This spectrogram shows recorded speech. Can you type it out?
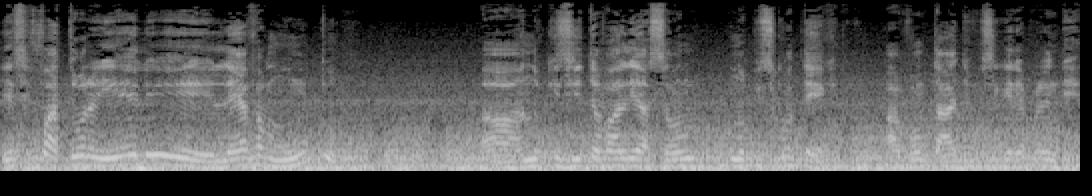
Esse fator aí ele leva muito uh, no quesito avaliação no psicotécnico, a vontade de você querer aprender.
